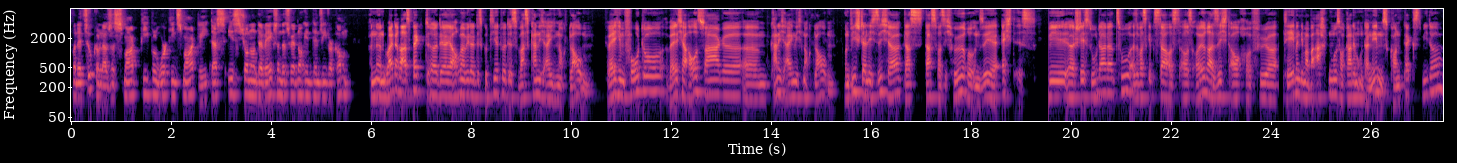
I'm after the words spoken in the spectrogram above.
von der Zukunft. Also smart people working smartly, das ist schon unterwegs und das wird noch intensiver kommen. Ein, ein weiterer Aspekt, äh, der ja auch immer wieder diskutiert wird, ist, was kann ich eigentlich noch glauben? Welchem Foto, welcher Aussage ähm, kann ich eigentlich noch glauben? Und wie stelle ich sicher, dass das, was ich höre und sehe, echt ist? Wie äh, stehst du da dazu? Also was gibt's da aus, aus eurer Sicht auch für Themen, die man beachten muss, auch gerade im Unternehmenskontext wieder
